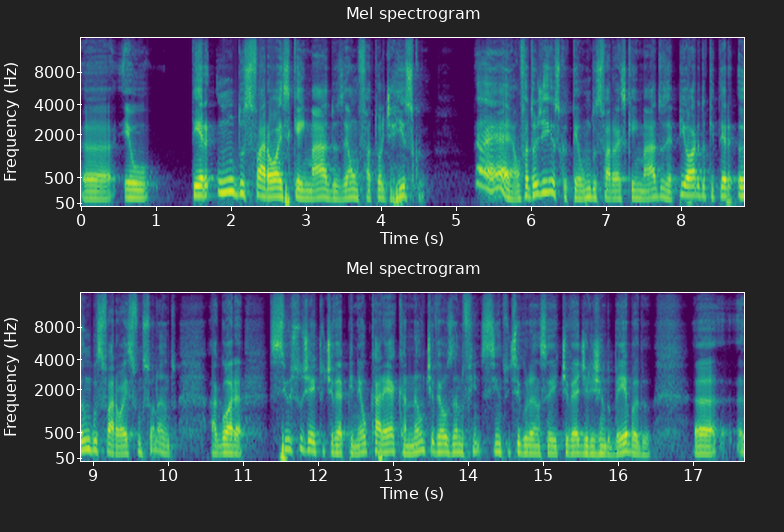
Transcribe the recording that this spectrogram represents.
uh, eu ter um dos faróis queimados é um fator de risco? É, é um fator de risco. Ter um dos faróis queimados é pior do que ter ambos faróis funcionando. Agora, se o sujeito tiver pneu careca, não tiver usando cinto de segurança e estiver dirigindo bêbado, uh,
